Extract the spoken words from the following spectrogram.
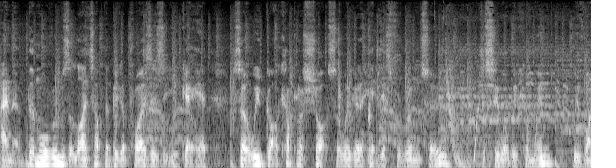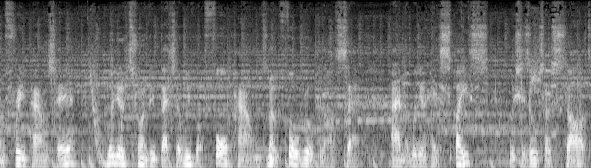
And the more rooms that light up the bigger prizes that you get here. So we've got a couple of shots. So we're going to hit this for room two to see what we can win. We've won three pounds here. We're going to try and do better. We've got four pounds no four real glass there. And we're going to hit space which is also start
